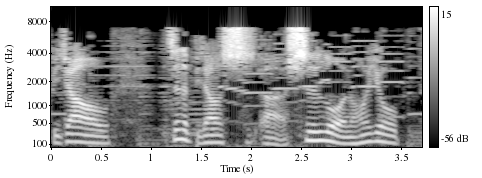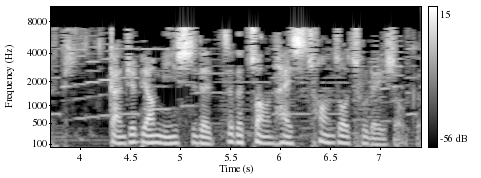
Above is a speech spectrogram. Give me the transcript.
比较真的比较失呃失落，然后又。感觉比较迷失的这个状态，创作出了一首歌，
